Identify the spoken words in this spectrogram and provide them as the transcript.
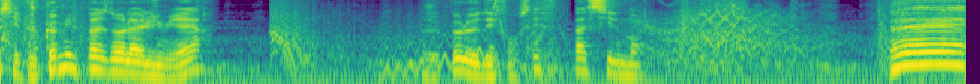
C'est que comme il passe dans la lumière, je peux le défoncer facilement. Eh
